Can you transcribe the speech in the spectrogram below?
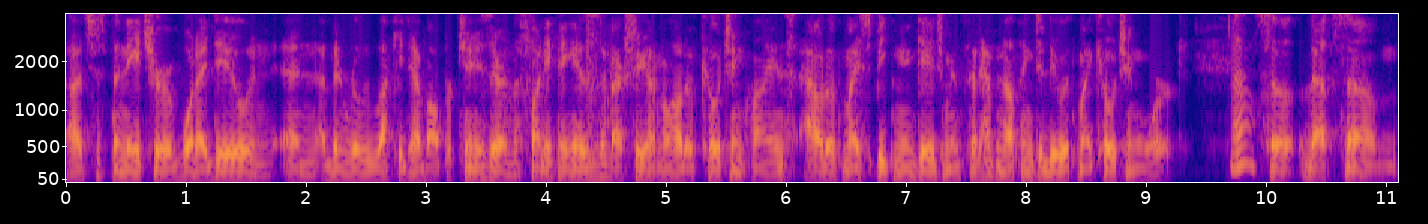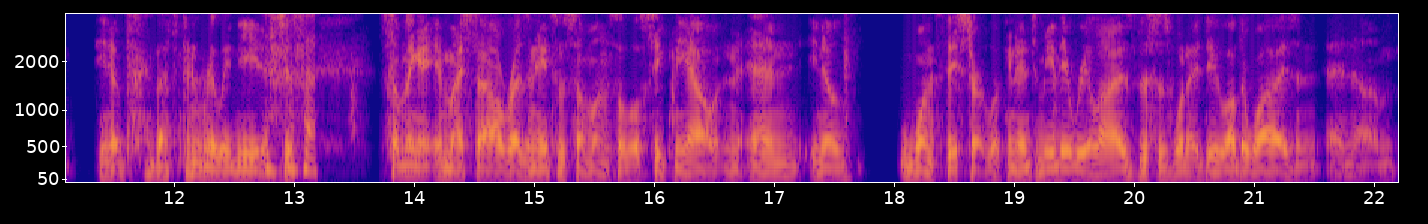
Uh, it's just the nature of what I do, and and I've been really lucky to have opportunities there. And the funny thing is, is I've actually gotten a lot of coaching clients out of my speaking engagements that have nothing to do with my coaching work. Oh, so that's um you know that's been really neat. It's just something in my style resonates with someone, so they'll seek me out and, and, you know, once they start looking into me, they realize this is what I do otherwise. And, and, um,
